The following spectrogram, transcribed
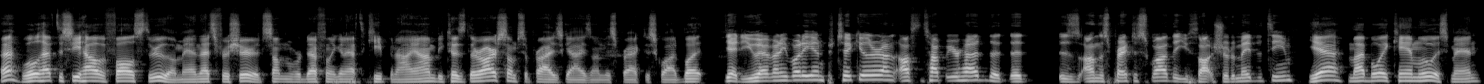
Eh, we'll have to see how it falls through, though, man. That's for sure. It's something we're definitely going to have to keep an eye on because there are some surprise guys on this practice squad. But Yeah. Do you have anybody in particular on, off the top of your head that that is on this practice squad that you thought should have made the team? yeah, my boy Cam Lewis, man,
